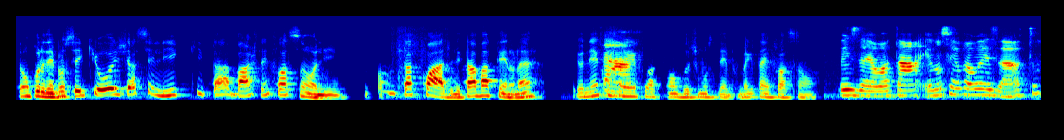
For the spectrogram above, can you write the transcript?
Então, por exemplo, eu sei que hoje a Selic está abaixo da inflação ali. Está quase, ele está batendo, né? Eu nem Tá. acompanhei a inflação nos últimos tempos. Como é que está a inflação? Pois é, ela tá. Eu não sei o valor exato,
